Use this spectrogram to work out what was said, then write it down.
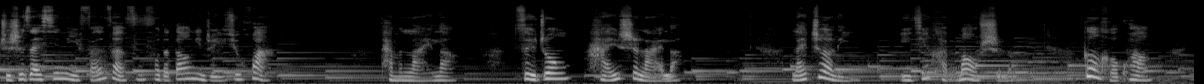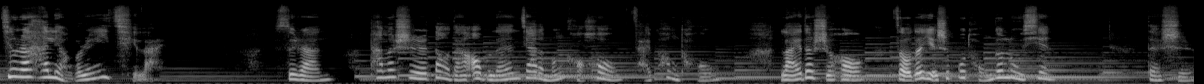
只是在心里反反复复地叨念着一句话：“他们来了。”最终还是来了，来这里已经很冒失了，更何况竟然还两个人一起来。虽然他们是到达奥布莱恩家的门口后才碰头，来的时候走的也是不同的路线，但是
